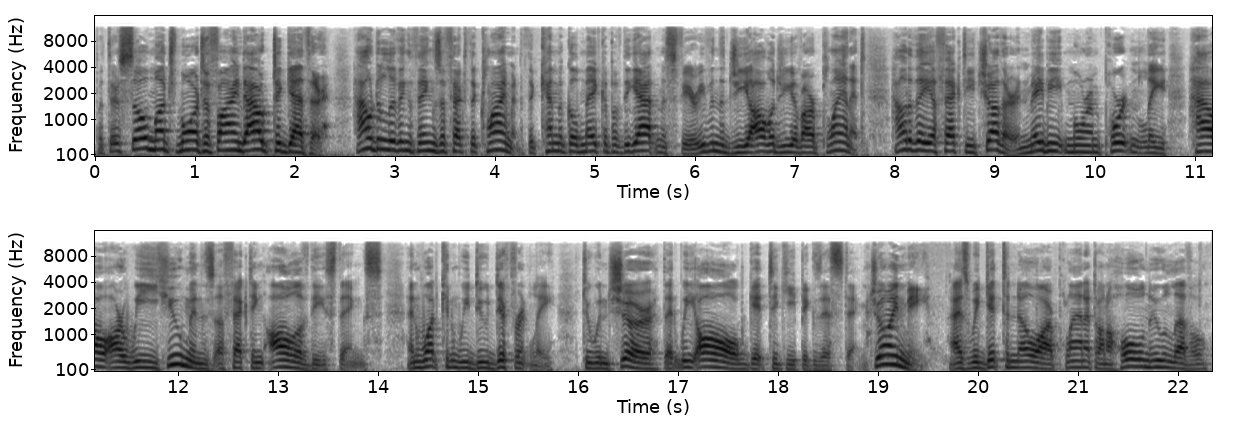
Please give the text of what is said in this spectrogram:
But there's so much more to find out together. How do living things affect the climate, the chemical makeup of the atmosphere, even the geology of our planet? How do they affect each other? And maybe more importantly, how are we humans affecting all of these things? And what can we do differently to ensure that we all get to keep existing? Join me as we get to know our planet on a whole new level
